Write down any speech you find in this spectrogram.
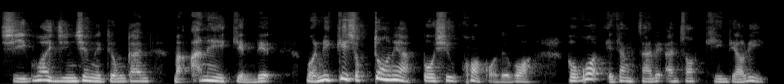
是我人生的中间，嘛安尼经历，愿你继续锻炼保守看顾着我，互我会当知要安怎牵条你，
